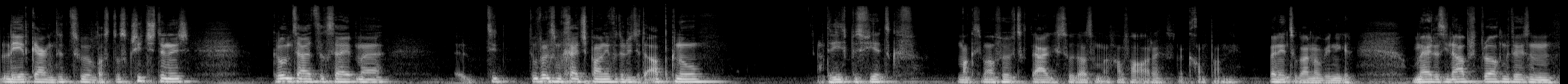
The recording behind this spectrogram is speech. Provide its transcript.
Lehrgänge dazu, was das Geschichte ist. Grundsätzlich sagt man, die Aufmerksamkeitsspanne der Leute hat abgenommen. 30 bis 40, maximal 50 Tage ist so das, was man kann fahren kann, so eine Kampagne. Wenn nicht sogar noch weniger. Und wir haben das in Absprache mit unserem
